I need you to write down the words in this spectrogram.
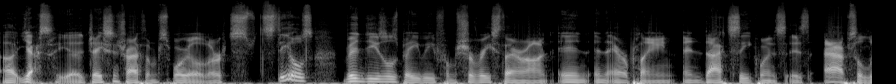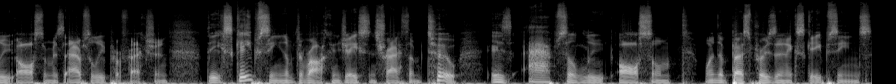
Uh, yes, Jason Statham, spoiler alert, steals Vin Diesel's baby from Charlize Theron in an airplane, and that sequence is absolute awesome. It's absolute perfection. The escape scene of The Rock and Jason Statham too is absolute awesome. One of the best prison escape scenes.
